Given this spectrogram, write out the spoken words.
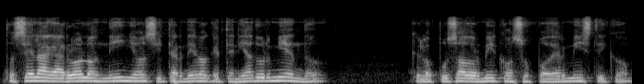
Entonces él agarró a los niños y terneros que tenía durmiendo, que los puso a dormir con su poder místico,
